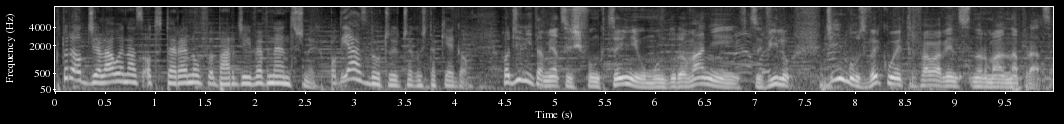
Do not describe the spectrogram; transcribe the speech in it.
które oddzielały nas od terenów bardziej wewnętrznych, podjazdu czy czegoś takiego. Chodzili tam jacyś funkcyjni, umundurowani, w cywilu. Dzień był zwykły, trwała więc normalna praca.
